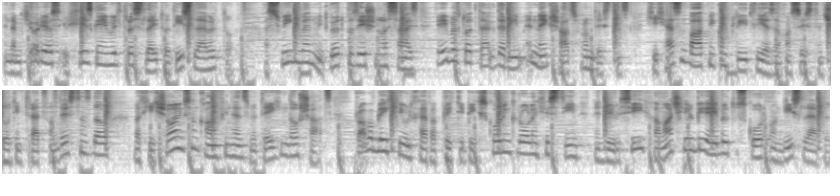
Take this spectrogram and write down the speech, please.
and I'm curious if his game will translate to this level too. A swingman with good positional size, able to attack the rim and make shots from distance. He hasn't bought me completely as a consistent shooting threat from distance though, but he's showing some confidence when taking those shots. Probably he will have a pretty big scoring role in his team and we will see how much he'll be able to score on this level.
